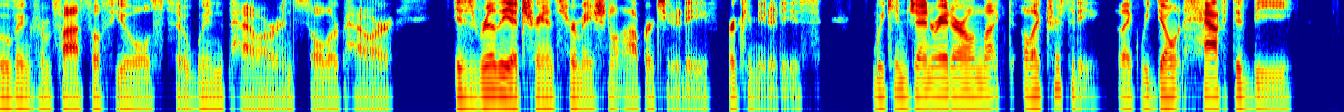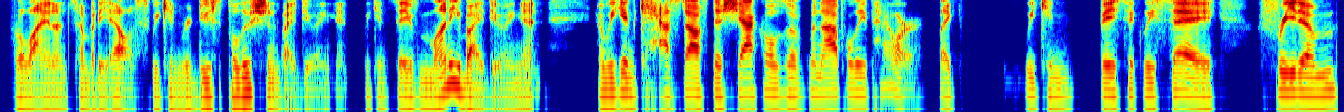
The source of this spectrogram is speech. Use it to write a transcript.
moving from fossil fuels to wind power and solar power is really a transformational opportunity for communities. We can generate our own le- electricity. Like we don't have to be relying on somebody else. We can reduce pollution by doing it. We can save money by doing it. And we can cast off the shackles of monopoly power. Like we can basically say freedom,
